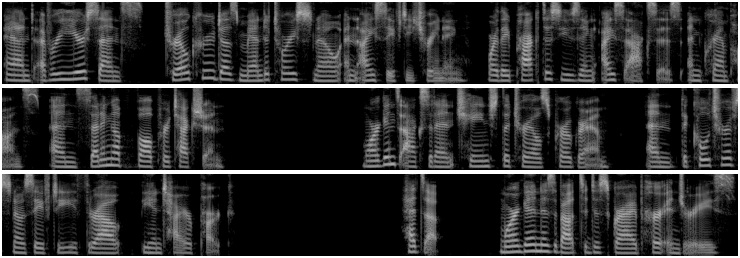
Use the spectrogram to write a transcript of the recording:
And every year since, Trail Crew does mandatory snow and ice safety training where they practice using ice axes and crampons and setting up fall protection. Morgan's accident changed the trails program and the culture of snow safety throughout the entire park. Heads up, Morgan is about to describe her injuries.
